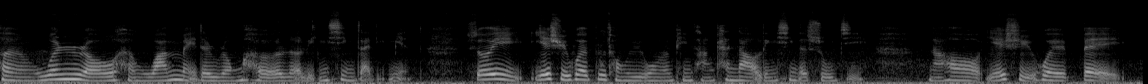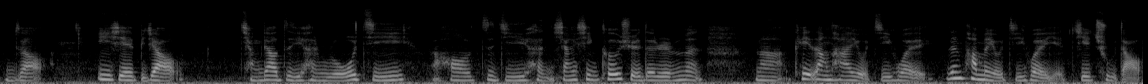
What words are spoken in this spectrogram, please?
很温柔、很完美的融合了灵性在里面，所以也许会不同于我们平常看到灵性的书籍，然后也许会被你知道一些比较强调自己很逻辑，然后自己很相信科学的人们，那可以让他有机会，让他们有机会也接触到。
